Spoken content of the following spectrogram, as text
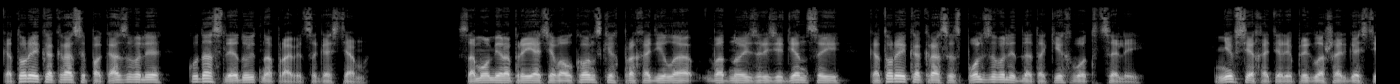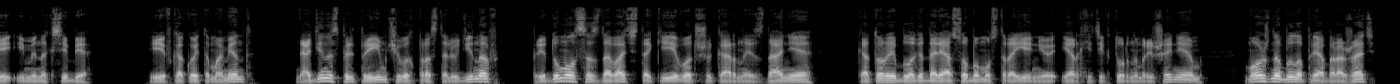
которые как раз и показывали, куда следует направиться гостям. Само мероприятие Волконских проходило в одной из резиденций, которые как раз использовали для таких вот целей. Не все хотели приглашать гостей именно к себе, и в какой-то момент один из предприимчивых простолюдинов придумал создавать такие вот шикарные здания, которые благодаря особому строению и архитектурным решениям можно было преображать,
